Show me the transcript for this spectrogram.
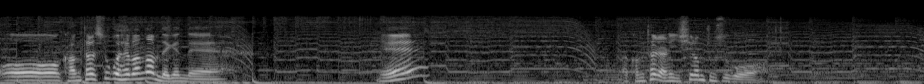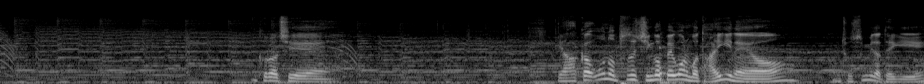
어, 강탈 쓰고 해방 가면 되겠네. 예? 아, 강탈이 아니지, 실험충 쓰고. 그렇지. 야, 아까 운 없어서 진 거 빼고는 뭐 다 이기네요. 음, 좋습니다, 대기.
